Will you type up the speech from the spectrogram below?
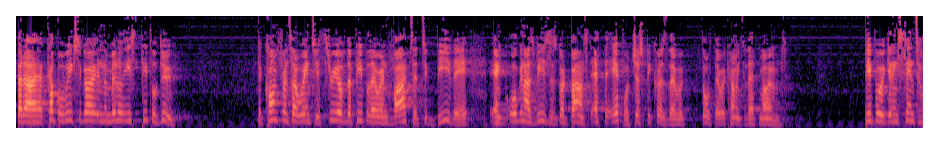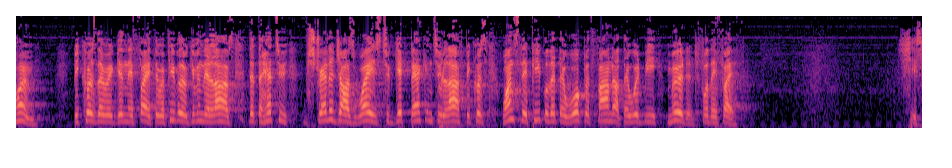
but uh, a couple of weeks ago in the Middle East, people do. The conference I went to, three of the people that were invited to be there and organize visas got bounced at the airport just because they were, thought they were coming to that moment. People were getting sent home because they were giving their faith. There were people that were giving their lives that they had to strategize ways to get back into life because once their people that they walked with found out they would be murdered for their faith. She's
